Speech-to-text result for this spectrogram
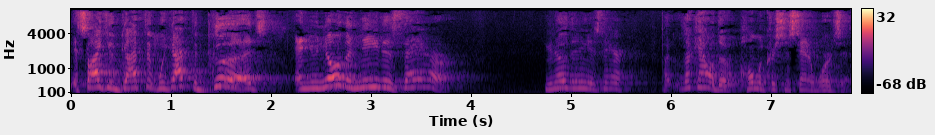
it's like you got the, we got the goods, and you know the need is there. You know the need is there. But look how the Holman Christian Standard words it.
